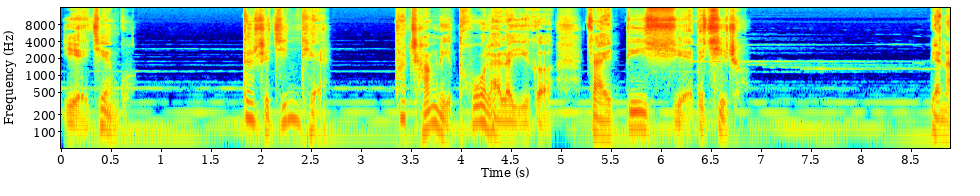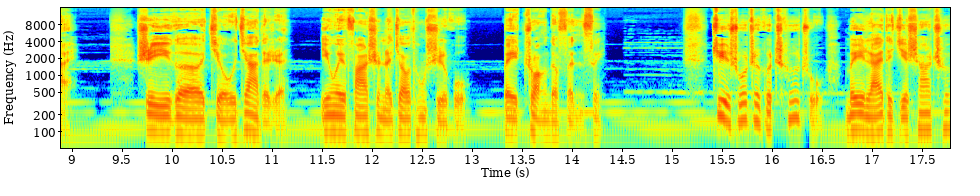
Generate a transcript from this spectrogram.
也见过。但是今天，他厂里拖来了一个在滴血的汽车。原来，是一个酒驾的人，因为发生了交通事故被撞得粉碎。据说这个车主没来得及刹车，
